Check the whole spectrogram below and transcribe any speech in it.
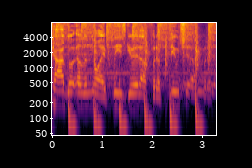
Chicago, Illinois. Please give it up for the future.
